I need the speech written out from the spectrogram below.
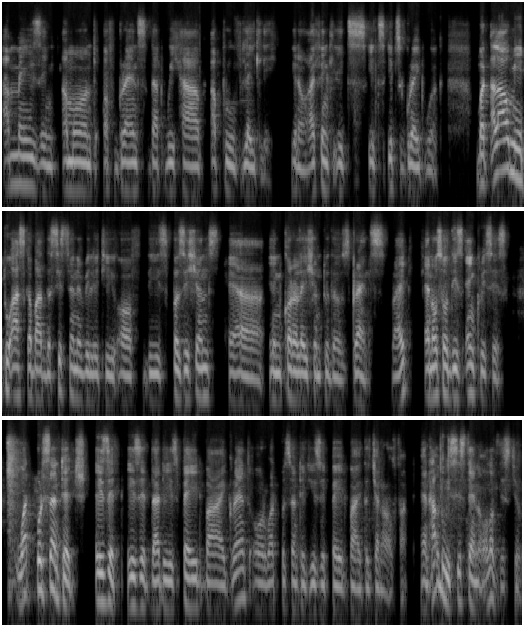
amazing amount of grants that we have approved lately. You know, I think it's it's it's great work. But allow me to ask about the sustainability of these positions uh, in correlation to those grants, right? And also these increases. What percentage is it? Is it that is paid by grant or what percentage is it paid by the general fund? And how do we sustain all of this too?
